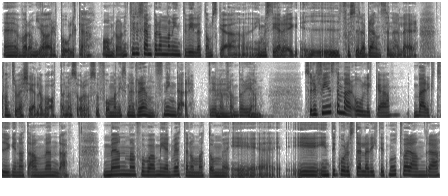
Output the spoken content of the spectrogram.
eh, vad de gör på olika områden. Till exempel om man inte vill att de ska investera i, i fossila bränslen eller kontroversiella vapen och så. Då, så får man liksom en rensning där redan mm. från början. Mm. Så det finns de här olika verktygen att använda. Men man får vara medveten om att de är, är, inte går att ställa riktigt mot varandra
